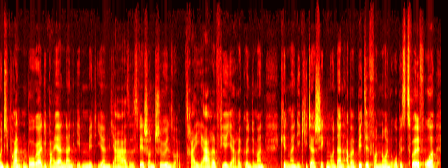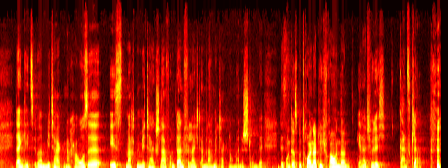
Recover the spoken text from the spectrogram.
und die Brandenburger, die Bayern dann eben mit ihrem Jahr, also das wäre schon schön, so ab drei Jahre, vier Jahre könnte man Kind mal in die Kita schicken und dann aber bitte von 9 Uhr bis 12 Uhr, dann geht es über Mittag nach Hause, isst, macht einen Mittagsschlaf und dann vielleicht am Nachmittag noch mal eine Stunde. Das und das betreuen natürlich Frauen dann? Ja, natürlich, ganz klar.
